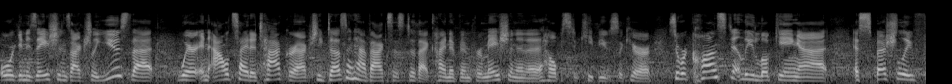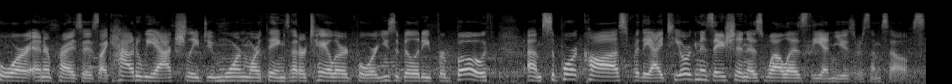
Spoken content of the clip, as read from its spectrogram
organizations actually use that where an outside attacker actually doesn't have access to that kind of information and it helps to keep you secure. So we're constantly looking at, especially for enterprises, like how do we actually do more and more things that are tailored for usability for both um, support costs for the IT organization as well as the end users themselves.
